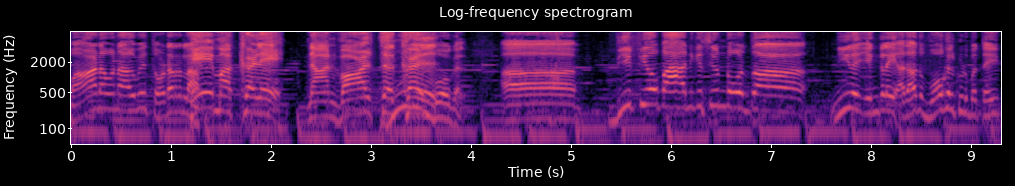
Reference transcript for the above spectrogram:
மாணவனாகவே தொடரலாம். ஏ மக்களே நான் வாழ்த்துக்கள். போகல். ஆ, வீர்பியோ பா நீங்க சிறந்த எங்களை அதாவது வோகல் குடும்பத்தை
